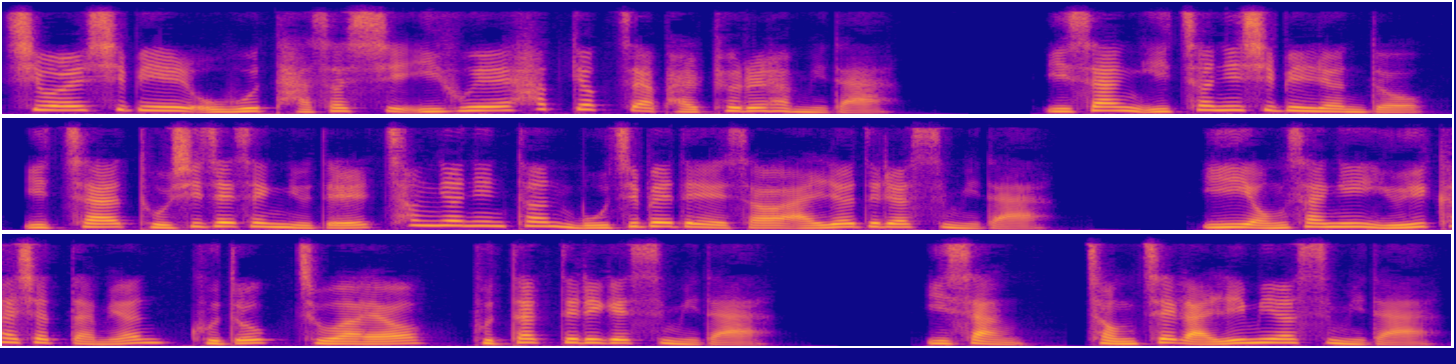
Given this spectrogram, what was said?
10월 12일 오후 5시 이후에 합격자 발표를 합니다. 이상 2021년도 2차 도시재생 뉴딜 청년 인턴 모집에 대해서 알려드렸습니다. 이 영상이 유익하셨다면 구독, 좋아요 부탁드리겠습니다. 이상 정책 알림이었습니다.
